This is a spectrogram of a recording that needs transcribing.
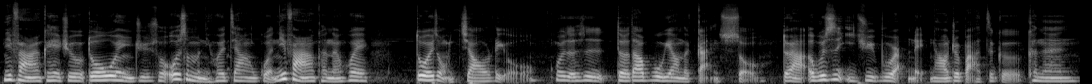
你反而可以去多问一句，说为什么你会这样问？你反而可能会多一种交流，或者是得到不一样的感受，对啊，而不是一句不然嘞，然后就把这个可能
